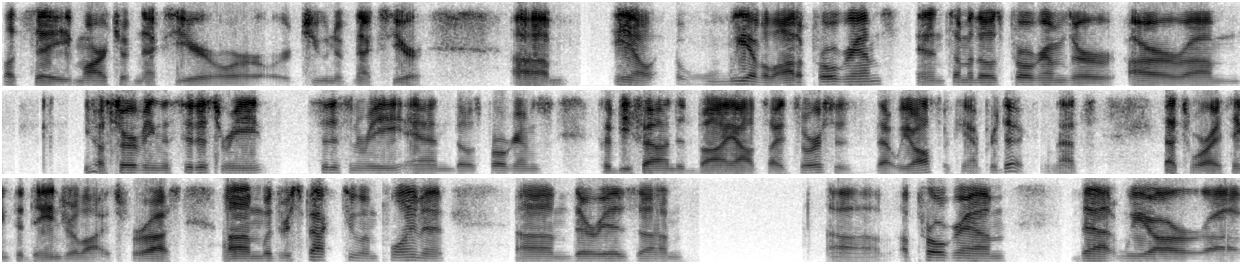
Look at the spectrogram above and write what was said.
let's say March of next year or or June of next year. Um, you know, we have a lot of programs, and some of those programs are are um, you know serving the citizenry citizenry, and those programs could be funded by outside sources that we also can't predict, and that's that's where I think the danger lies for us. Um, with respect to employment, um, there is um, uh, a program that we are uh,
